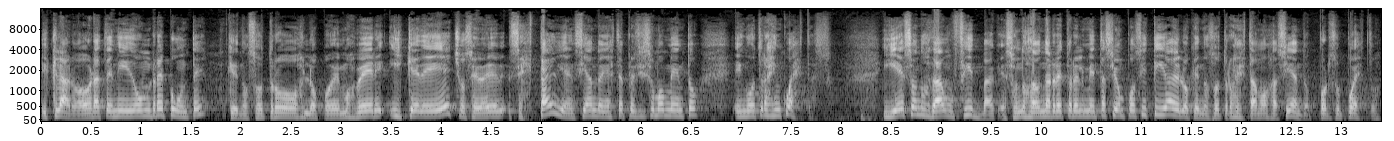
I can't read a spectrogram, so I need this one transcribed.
Y claro, ahora ha tenido un repunte que nosotros lo podemos ver y que de hecho se, ve- se está evidenciando en este preciso momento en otras encuestas. Y eso nos da un feedback, eso nos da una retroalimentación positiva de lo que nosotros estamos haciendo, por supuesto.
